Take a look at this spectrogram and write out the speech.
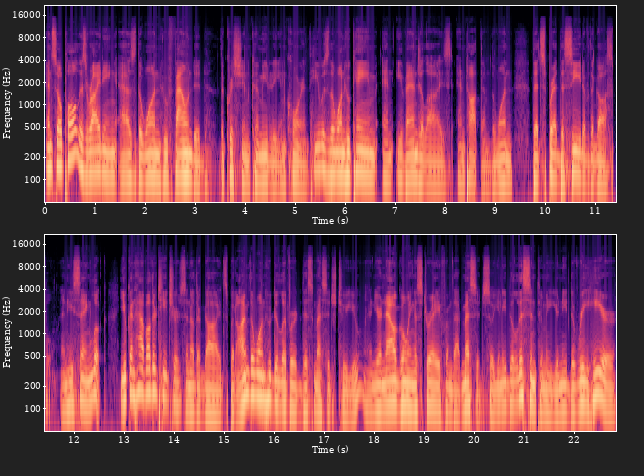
And so Paul is writing as the one who founded the Christian community in Corinth. He was the one who came and evangelized and taught them, the one that spread the seed of the gospel. And he's saying, Look, you can have other teachers and other guides, but I'm the one who delivered this message to you, and you're now going astray from that message. So you need to listen to me. You need to rehear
